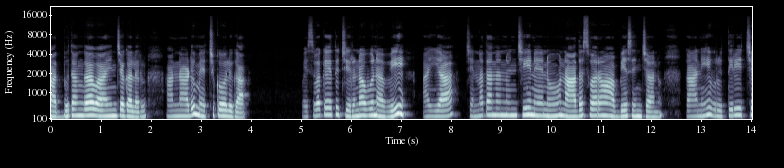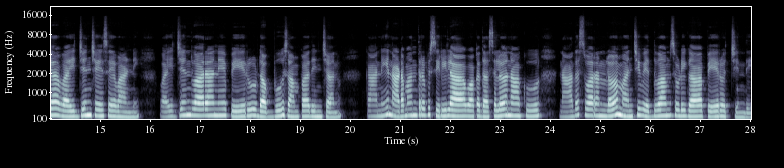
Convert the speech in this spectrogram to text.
అద్భుతంగా వాయించగలరు అన్నాడు మెచ్చుకోలుగా. విశ్వకేతు చిరునవ్వు నవ్వి అయ్యా చిన్నతనం నుంచి నేను నాదస్వరం అభ్యసించాను. కానీ వృత్తిరీత్యా వైద్యం చేసేవాణ్ణి. వైద్యం ద్వారానే పేరు డబ్బు సంపాదించాను. కానీ నడమంత్రపు సిరిలా ఒక దశలో నాకు నాదస్వరంలో మంచి విద్వాంసుడిగా పేరొచ్చింది.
